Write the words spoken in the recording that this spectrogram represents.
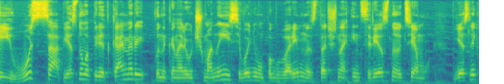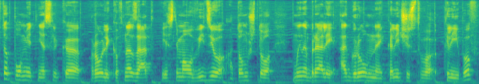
Hey, what's up? Я снова перед камерой, вы на канале Учманы, и сегодня мы поговорим на достаточно интересную тему. Если кто помнит, несколько роликов назад я снимал видео о том, что мы набрали огромное количество клипов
